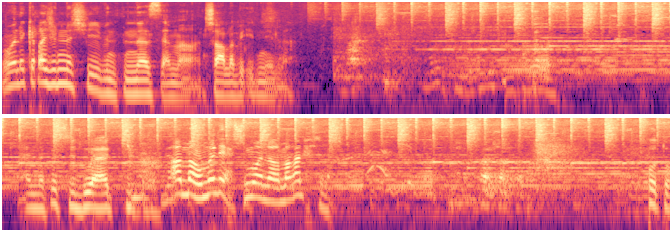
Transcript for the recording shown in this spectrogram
ولكن الله يجيب لنا شي بنت الناس زعما إن شاء الله بإذن الله. عندنا فاش تشدوا هادشي أما هما اللي يحشموا أنا ما غنحشمش. فوتو.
